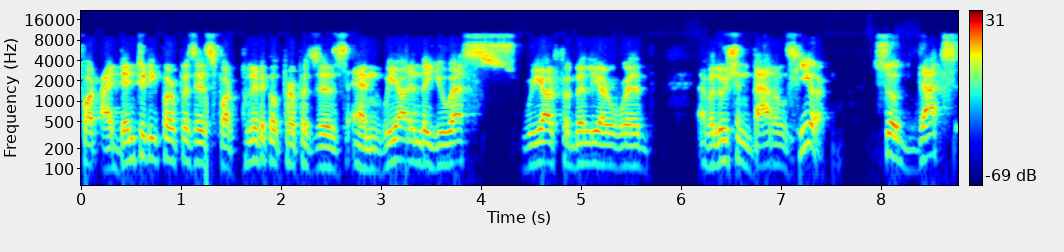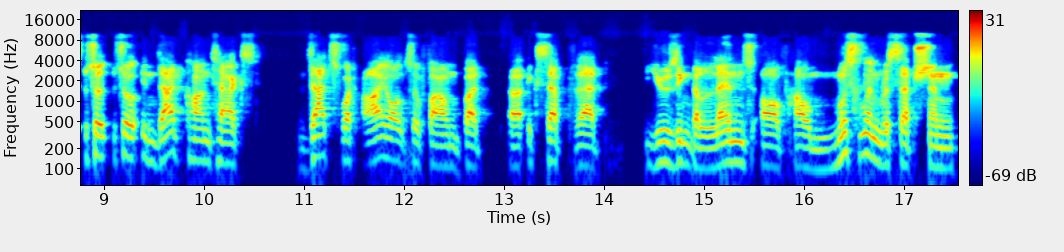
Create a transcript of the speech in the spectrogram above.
for identity purposes, for political purposes. And we are in the US, we are familiar with evolution battles here. So that's so so in that context, that's what I also found, but uh, except that using the lens of how Muslim reception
